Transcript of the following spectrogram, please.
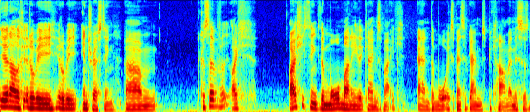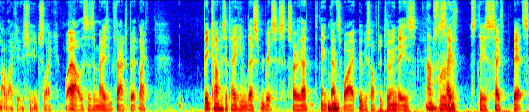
Yeah, no, look, it'll be it'll be interesting. Um, because they've like, I actually think the more money that games make and the more expensive games become, and this is not like a huge like, wow, this is an amazing fact, but like, big companies are taking less risks. So that I think Mhm. that's why Ubisoft are doing these Absolutely. safe these safe bets.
